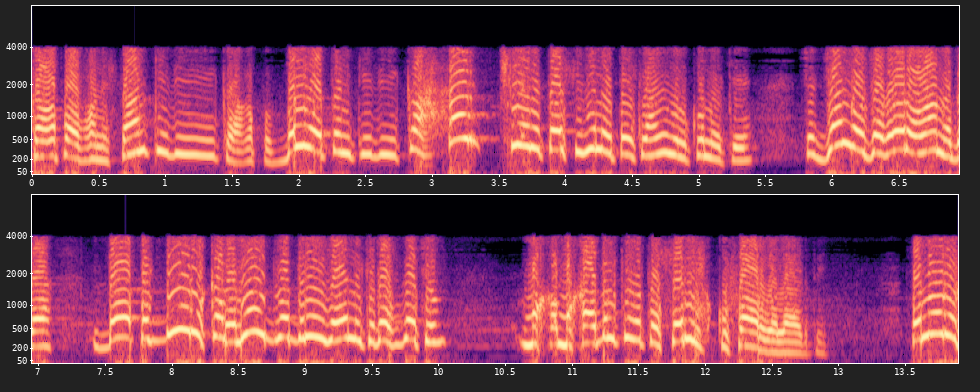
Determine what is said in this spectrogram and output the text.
که هغه په افغانستان کې دي که هغه په بل وطن کې دي که هر چیرې تاسو وینئ په اسلامي ملکونو کې چې جنګ او جګړه روانه ده دا په ډېرو کمونو دوه درې ځایونو کې داسې ده چې مقابل کې ورته صریح کفار ولاړ دي په نورو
